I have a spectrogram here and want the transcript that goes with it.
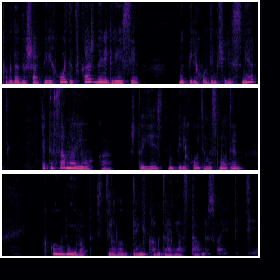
когда душа переходит в каждой регрессии? Мы переходим через смерть. Это самое легкое, что есть. Мы переходим и смотрим, какой вывод сделал. Я никогда не оставлю своих детей.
